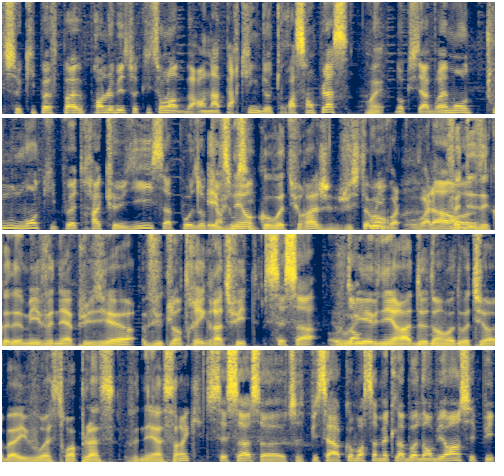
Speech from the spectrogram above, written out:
Ceux qui peuvent pas prendre le bus parce qu'ils sont là, bah, on a un parking de 300 places. Ouais. Donc il y a vraiment tout le monde qui peut être accueilli, ça pose aucun Et venez souci. en covoiturage, justement. Oui, voilà, voilà, Faites euh, des économies, venez à plusieurs, vu que l'entrée est gratuite. c'est ça. Vous vouliez venir à deux dans votre voiture, ben, il vous reste trois places, venez à cinq. C'est ça, ça, puis ça commence à mettre la bonne ambiance et puis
